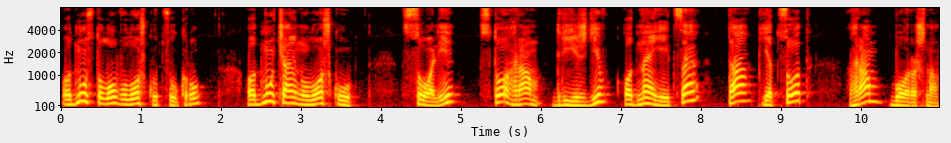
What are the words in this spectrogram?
1 столову ложку цукру, 1 чайну ложку солі, 100 грам дріждів, 1 яйце та 500 грам борошна.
